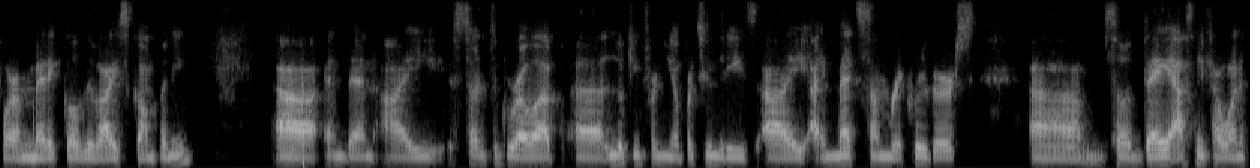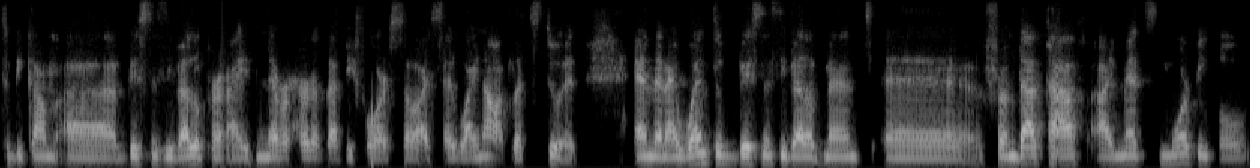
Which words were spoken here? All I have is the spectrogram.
for a medical device company. And then I started to grow up looking for new opportunities. I, I met some recruiters um, so they asked me if I wanted to become a business developer. I'd never heard of that before. So I said, why not? Let's do it. And then I went to business development. Uh, from that path, I met more people.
